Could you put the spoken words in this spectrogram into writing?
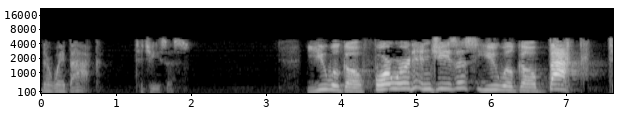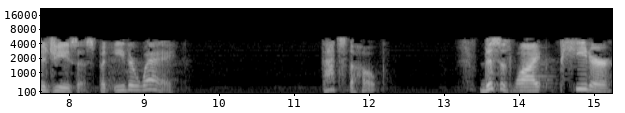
their way back to Jesus. You will go forward in Jesus, you will go back to Jesus. But either way, that's the hope. This is why Peter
